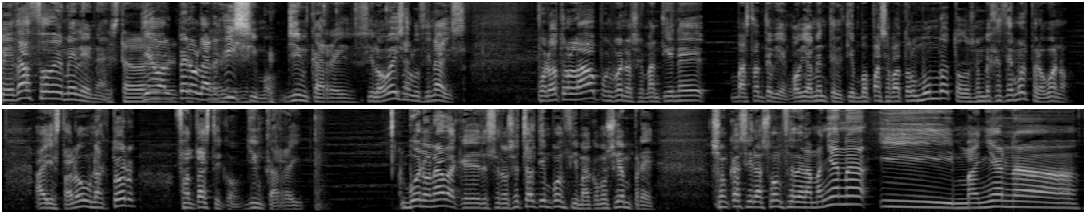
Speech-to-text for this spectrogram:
Pedazo de melena. Estaba- Lleva el pelo larguísimo, Jim Carrey. Si lo veis, alucináis. Por otro lado, pues bueno, se mantiene bastante bien. Obviamente el tiempo pasa para todo el mundo, todos envejecemos, pero bueno, ahí está, ¿no? Un actor fantástico, Jim Carrey. Bueno, nada, que se nos echa el tiempo encima, como siempre. Son casi las 11 de la mañana y mañana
